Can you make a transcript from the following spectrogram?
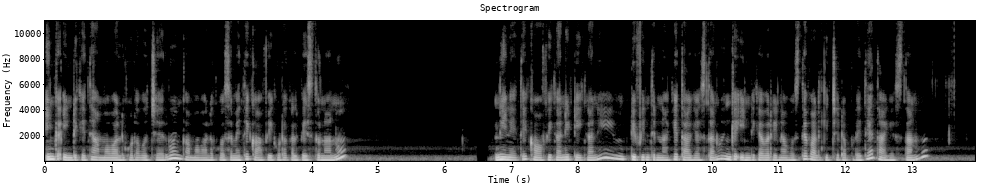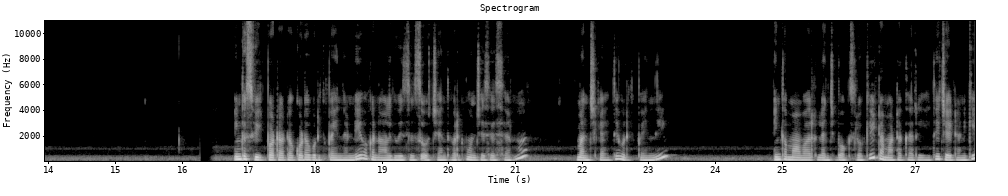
ఇంకా ఇంటికైతే అమ్మ వాళ్ళు కూడా వచ్చారు. ఇంకా అమ్మ వాళ్ళ కోసం అయితే కాఫీ కూడా కలిపేస్తున్నాను. నేనైతే కాఫీ కానీ టీ కానీ టిఫిన్ తిన్నాకే తాగేస్తాను. ఇంకా ఇంటికి ఎవరైనా వస్తే వాళ్ళకి ఇచ్చేటప్పుడు అయితే తాగేస్తాను. ఇంకా స్వీట్ పొటాటో కూడా ఉడికిపోయిందండి. ఒక నాలుగు విజిల్స్ వచ్చేంత వరకు ఉంచేసేసాను. మంచిగా అయితే ఉడికిపోయింది. ఇంకా మా వారు లంచ్ బాక్స్లోకి టమాటా కర్రీ అయితే చేయడానికి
